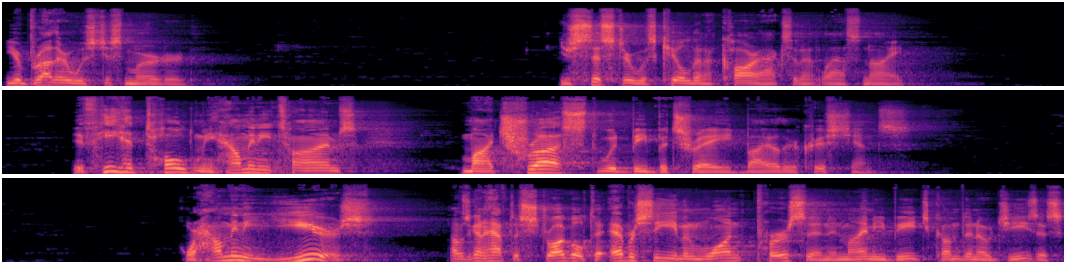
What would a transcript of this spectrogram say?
Your brother was just murdered. Your sister was killed in a car accident last night. If he had told me how many times my trust would be betrayed by other Christians, or how many years I was going to have to struggle to ever see even one person in Miami Beach come to know Jesus,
